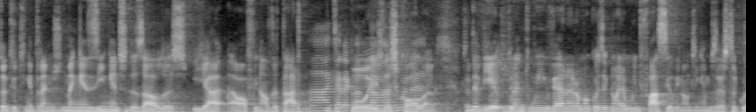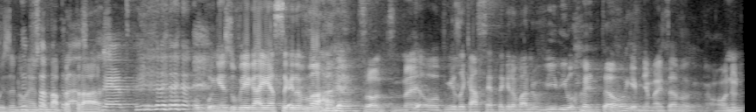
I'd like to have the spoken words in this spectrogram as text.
Portanto, eu tinha treinos de manhãzinha antes das aulas e ao final da tarde, Ah, depois da escola. Portanto, havia, durante o inverno era uma coisa que não era muito fácil e não tínhamos esta coisa, não De é de andar para trás. Correto. Ou punhas o VHS a gravar, pronto, não é? ou punhas a cassete a gravar no vídeo, ou então, e a minha mãe estava, oh Nuno,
